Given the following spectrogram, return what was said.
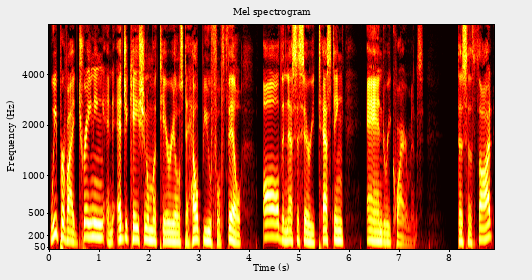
We provide training and educational materials to help you fulfill all the necessary testing and requirements. Does the thought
